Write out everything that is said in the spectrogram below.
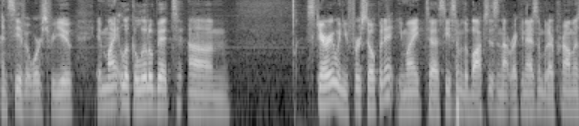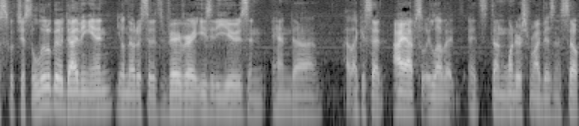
and see if it works for you. It might look a little bit um, scary when you first open it. You might uh, see some of the boxes and not recognize them, but I promise with just a little bit of diving in, you'll notice that it's very, very easy to use. And, and uh, like I said, I absolutely love it. It's done wonders for my business. So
